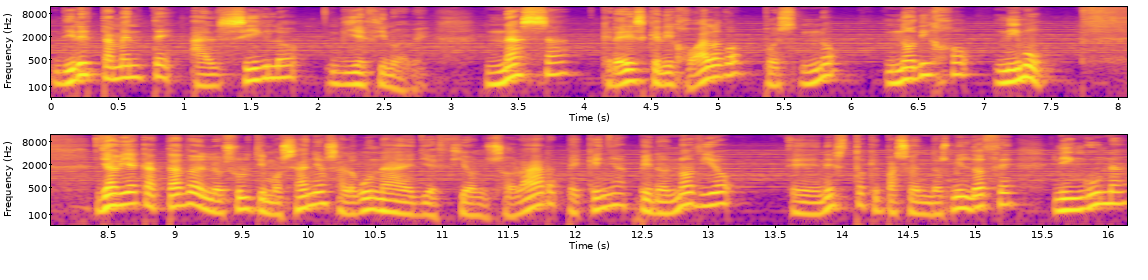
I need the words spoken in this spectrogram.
directamente al siglo XIX. NASA, ¿creéis que dijo algo? Pues no, no dijo ni mu. Ya había captado en los últimos años alguna eyección solar pequeña, pero no dio en esto que pasó en 2012 ninguna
